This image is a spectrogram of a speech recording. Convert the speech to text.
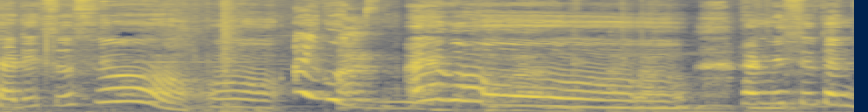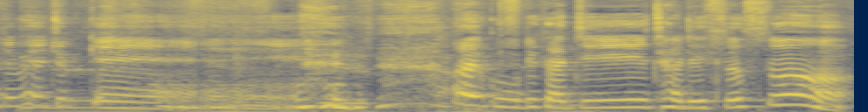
잘 있었어? 어, 아이고, 아이고, 할미 쓰담 좀 해줄게. 아이고, 우리 가지 잘 있었어?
